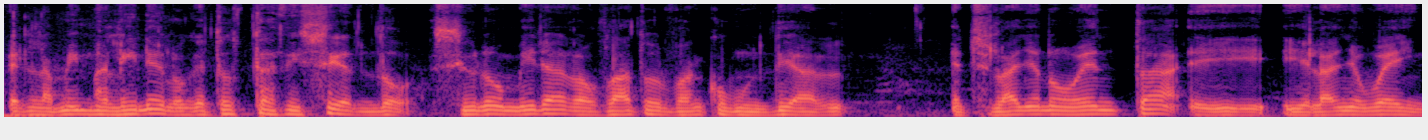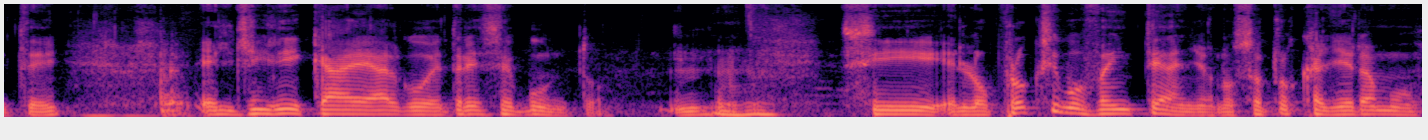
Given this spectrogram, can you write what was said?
en la misma línea de lo que tú estás diciendo, si uno mira los datos del Banco Mundial, entre el año 90 y, el año 20, el GDP cae algo de 13 puntos. Si en los próximos 20 años nosotros cayéramos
